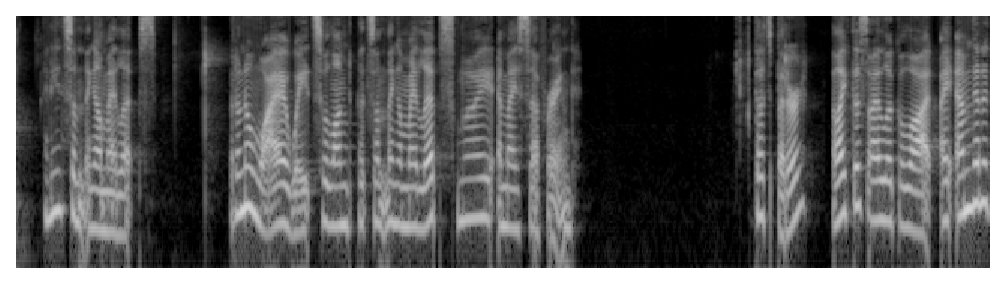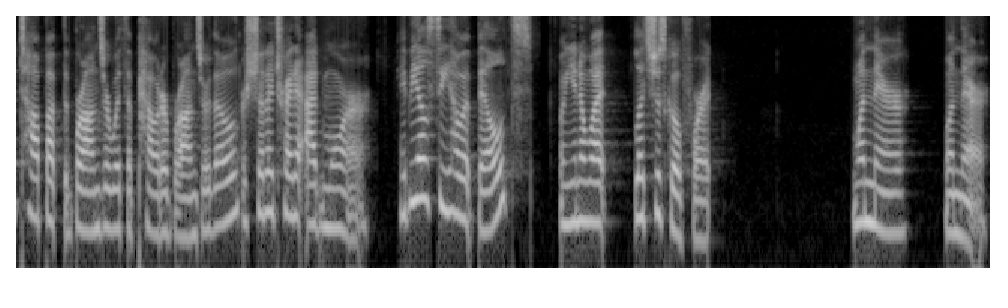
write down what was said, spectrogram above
I need something on my lips. I don't know why I wait so long to put something on my lips. Why am I suffering? That's better. I like this eye look a lot. I am going to top up the bronzer with a powder bronzer though, or should I try to add more? Maybe I'll see how it builds. Or you know what? Let's just go for it. One there, one there.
